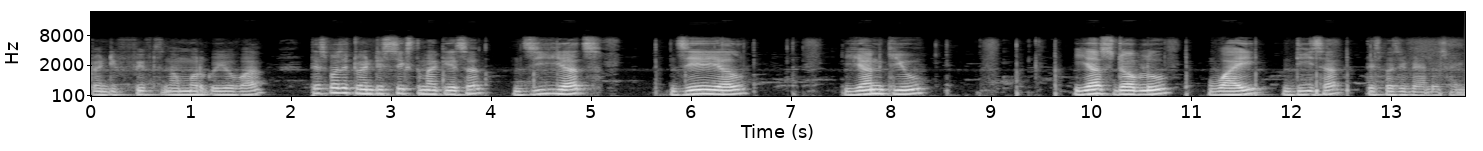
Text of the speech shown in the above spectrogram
ट्वेन्टी फिफ्थ नम्बरको यो भयो। त्यसपछि ट्वेन्टी सिक्स्थमा के छ? GH JL NQ SW Y D छ त्यसपछि भ्यालु छैन।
